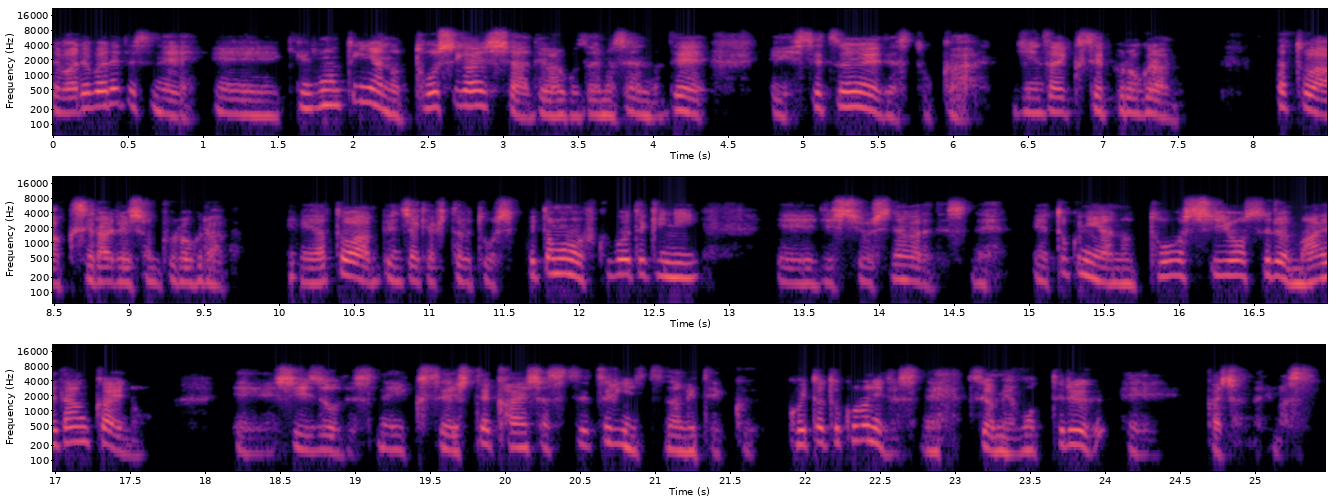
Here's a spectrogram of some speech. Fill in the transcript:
で我々ですね、えー、基本的にあの投資会社ではございませんので、えー、施設運営ですとか、人材育成プログラム、あとはアクセラレーションプログラム、え、あとはベンチャーキャピタル投資、こういったものを複合的に、え実施をしながらですね、え特にあの投資をする前段階の、えシーズをですね、育成して会社設立につなげていく、こういったところにですね、強みを持っている、え会社になります。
